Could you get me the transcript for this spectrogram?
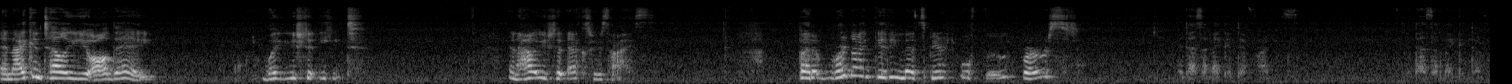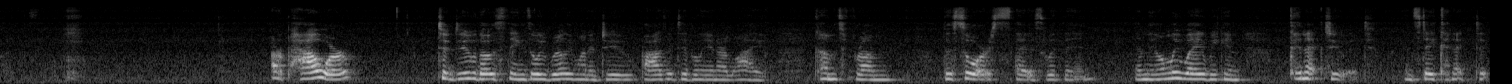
And I can tell you all day what you should eat and how you should exercise. But if we're not getting that spiritual food first, it doesn't make a difference. It doesn't make a difference. Our power to do those things that we really want to do positively in our life comes from the source that is within. And the only way we can connect to it and stay connected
